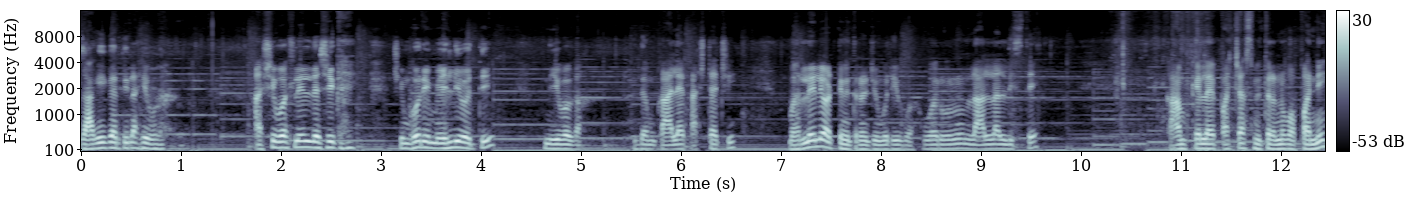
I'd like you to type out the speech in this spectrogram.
जागी कर तिला ही बघा. अशी बसलेली जशी काय चिंबोरी मेली होती. नी ही बघा एकदम काल्या काष्टाची. भरलेली वाटते मित्रांनो चिंबोरी वरवरून लाल लाल दिसते. काम केलं आहे पचास मित्रांनो पप्पांनी.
